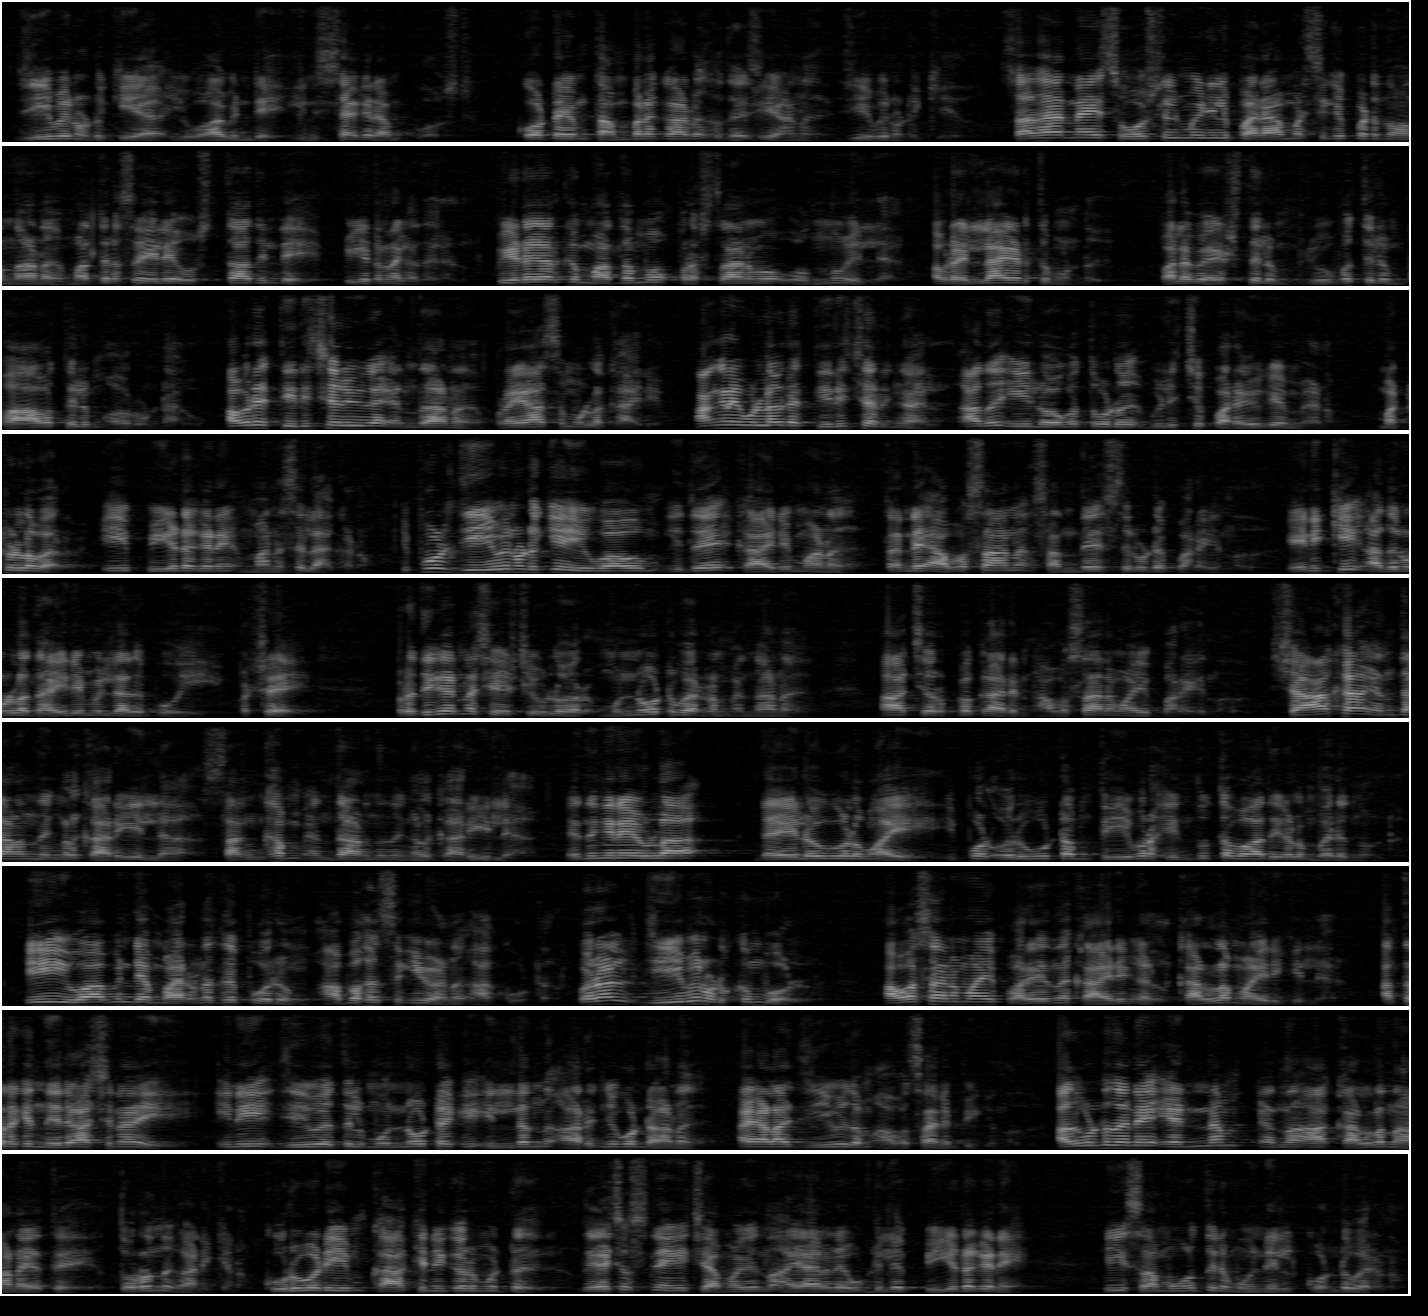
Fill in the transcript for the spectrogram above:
ജീവനൊടുക്കിയ യുവാവിന്റെ ഇൻസ്റ്റാഗ്രാം പോസ്റ്റ്. കോട്ടയം തമ്പലക്കാട് സ്വദേശിയാണ് ജീവനൊടുക്കിയത്. സാധാരണയായി സോഷ്യൽ മീഡിയയിൽ പരാമർശിക്കപ്പെടുന്ന ഒന്നാണ് മദ്രസയിലെ ഉസ്താദിന്റെ പീഡന കഥകൾ പീഡകർക്ക് മതമോ പ്രസ്ഥാനമോ ഒന്നുമില്ല. അവർ എല്ലായിടത്തുമുണ്ട്. പല വേഷത്തിലും രൂപത്തിലും ഭാവത്തിലും അവർ ഉണ്ടാകും അവരെ തിരിച്ചറിയുക എന്നതാണ് പ്രയാസമുള്ള കാര്യം? അങ്ങനെയുള്ളവരെ തിരിച്ചറിഞ്ഞാൽ അത് ഈ ലോകത്തോട് വിളിച്ചു പറയുകയും വേണം. മറ്റുള്ളവർ ഈ പീഡകനെ മനസ്സിലാക്കണം. ഇപ്പോൾ ജീവനൊടുക്കിയ യുവാവും ഇതേ കാര്യമാണ് തന്റെ അവസാന സന്ദേശത്തിലൂടെ പറയുന്നത്. എനിക്ക് അതിനുള്ള ധൈര്യമില്ലാതെ പോയി. പക്ഷേ പ്രതികരണ ശേഷിയുള്ളവർ മുന്നോട്ട് വരണം എന്നാണ് ആ ചെറുപ്പക്കാരൻ അവസാനമായി പറയുന്നത്. ശാഖ എന്താണെന്ന് നിങ്ങൾക്കറിയില്ല സംഘം എന്താണെന്ന് നിങ്ങൾക്കറിയില്ല എന്നിങ്ങനെയുള്ള ഡയലോഗുകളുമായി ഇപ്പോൾ ഒരു കൂട്ടം തീവ്ര ഹിന്ദുത്വവാദികളും വരുന്നുണ്ട്. ഈ യുവാവിന്റെ മരണത്തെ പോലും അപഹസിക്കുകയാണ് ആ കൂട്ടർ. ഒരാൾ ജീവൻ ഒടുക്കുമ്പോൾ അവസാനമായി പറയുന്ന കാര്യങ്ങൾ കള്ളമായിരിക്കില്ല. അത്രയ്ക്ക് നിരാശനായി ഇനി ജീവിതത്തിൽ മുന്നോട്ടേക്ക് ഇല്ലെന്ന് അറിഞ്ഞുകൊണ്ടാണ് അയാൾ ആ ജീവിതം അവസാനിപ്പിക്കുന്നത്. അതുകൊണ്ട് തന്നെ എണ്ണം എന്ന ആ കള്ള നാണയത്തെ തുറന്നു കാണിക്കണം. കുറുവടിയും കാക്കിനിക്കറുമിട്ട് ദേശസ്നേഹിച്ച് അമയുന്ന അയാളുടെ ഉള്ളിലെ പീഡകനെ ഈ സമൂഹത്തിന് മുന്നിൽ കൊണ്ടുവരണം.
